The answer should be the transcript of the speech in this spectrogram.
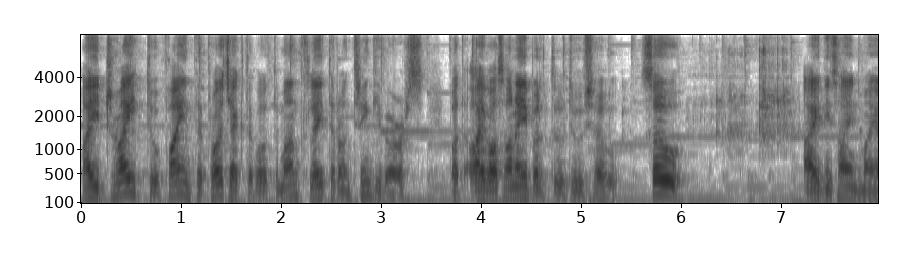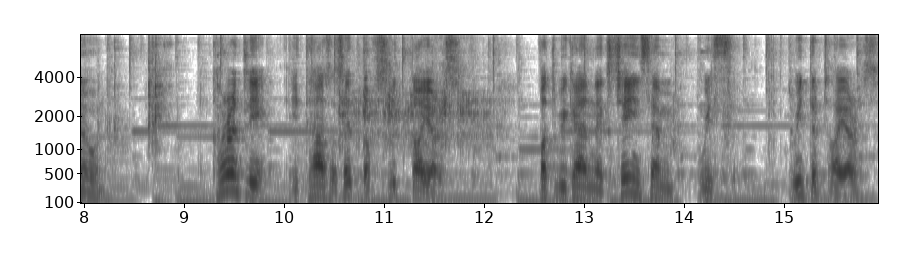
I tried to find the project about a month later on Thingiverse, but I was unable to do so. So, I designed my own. Currently, it has a set of slick tires, but we can exchange them with winter tires.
